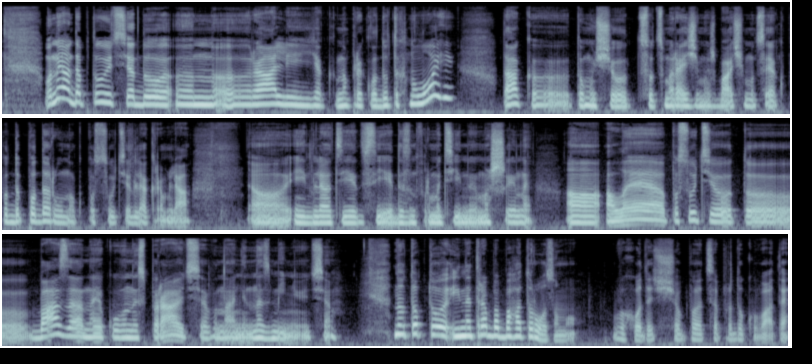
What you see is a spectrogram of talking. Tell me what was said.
вони адаптуються до е, реалій, як, наприклад, до технологій так е, тому що соцмережі ми ж бачимо це як подарунок, по суті, для Кремля і для цієї всієї дезінформаційної машини. Але по суті, от е, база, на яку вони спираються, вона не змінюється. Ну тобто і не треба багато розуму. Виходить, щоб це продукувати.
